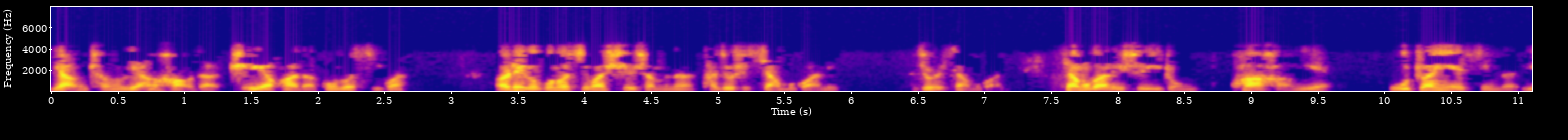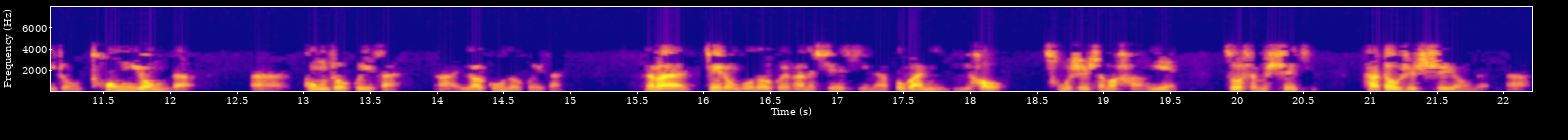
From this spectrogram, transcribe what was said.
养成良好的职业化的工作习惯，而这个工作习惯是什么呢？它就是项目管理，就是项目管理。项目管理是一种跨行业、无专业性的一种通用的呃工作规范啊，一个工作规范。那么这种工作规范的学习呢，不管你以后从事什么行业，做什么事情，它都是适用的啊，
